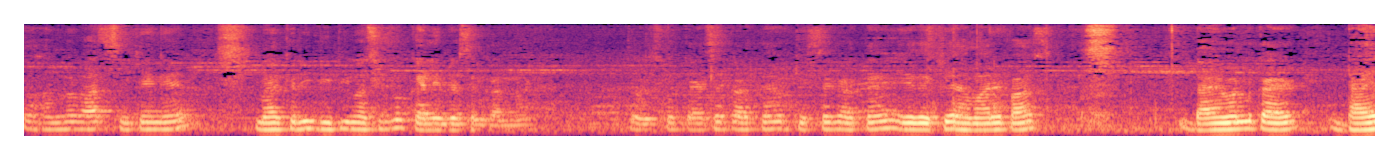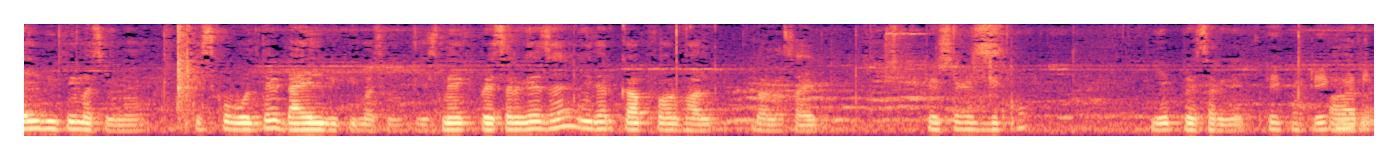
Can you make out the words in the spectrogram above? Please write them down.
तो हम लोग आज सीखेंगे मर्करी बीपी मशीन को कैलिब्रेशन करना। तो इसको कैसे करते हैं किससे करते हैं ये देखिए हमारे पास डायमंड का एक डायल बीपी मशीन है। इसको बोलते हैं डायल बीपी मशीन जिसमें एक प्रेशर गेज है इधर कप और भाल वाला साइड प्रेशर गेज दिखो। ये प्रेशर गेज। ठीक है ठीक और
